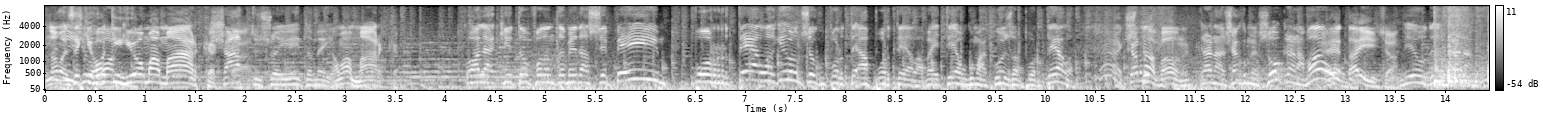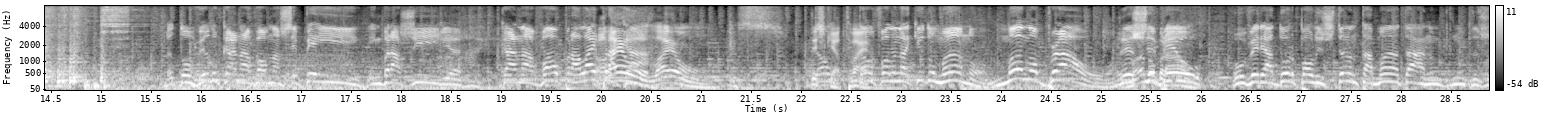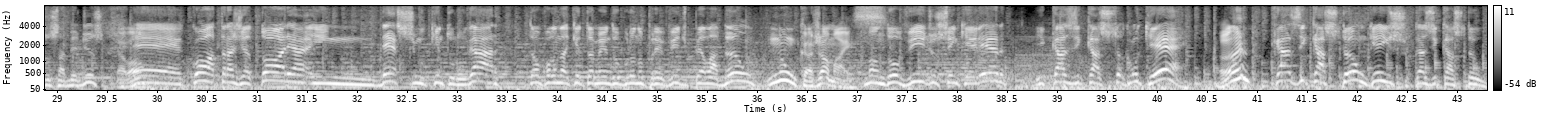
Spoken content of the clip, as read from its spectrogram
Não, mas é que o Rock in Rio é uma marca. Chato cara. isso aí, também. É uma marca. Olha aqui, estão falando também da CPI, Portela. O que aconteceu com Porte- a Portela? Vai ter alguma coisa a Portela? É carnaval, né? Carna... Já começou o carnaval? É, tá aí já. Meu Deus, carnaval. Eu tô vendo carnaval na CPI, em Brasília. Carnaval pra lá e pra é cá. um. Deixa quieto, vai. Estão falando aqui do Mano. Mano Brown recebeu Brown. O vereador paulistano Taman. Tá, não, não preciso saber disso. Tá bom. É, qual a trajetória em 15 lugar? Estão falando aqui também do Bruno Previde Peladão. Nunca, jamais. Mandou vídeo sem querer. E Casicastão. Como que é? Hã? Casicastão, que é isso? Casicastão.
